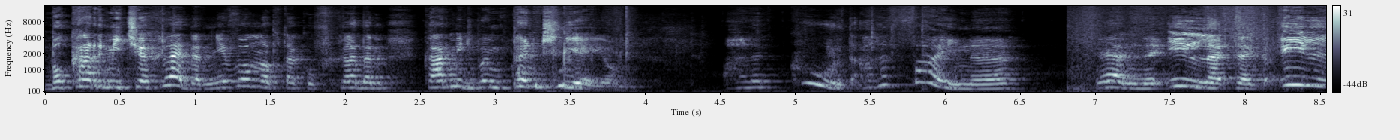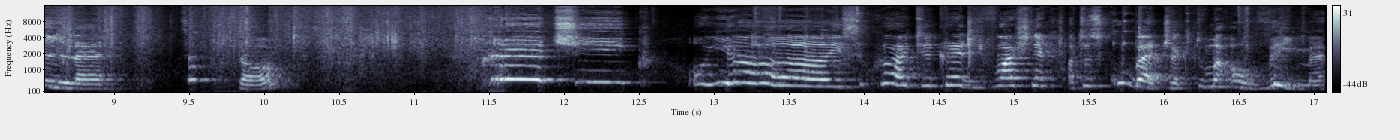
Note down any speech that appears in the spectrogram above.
bo karmicie chlebem, nie wolno ptaków chlebem karmić, bo im pęcznieją. Ale kurde, ale fajne. Jenny, ile tego, ile? Co to? Krecik! Ojej, słuchajcie, krecik właśnie, a to jest kubeczek, tu ma, o, wyjmę.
